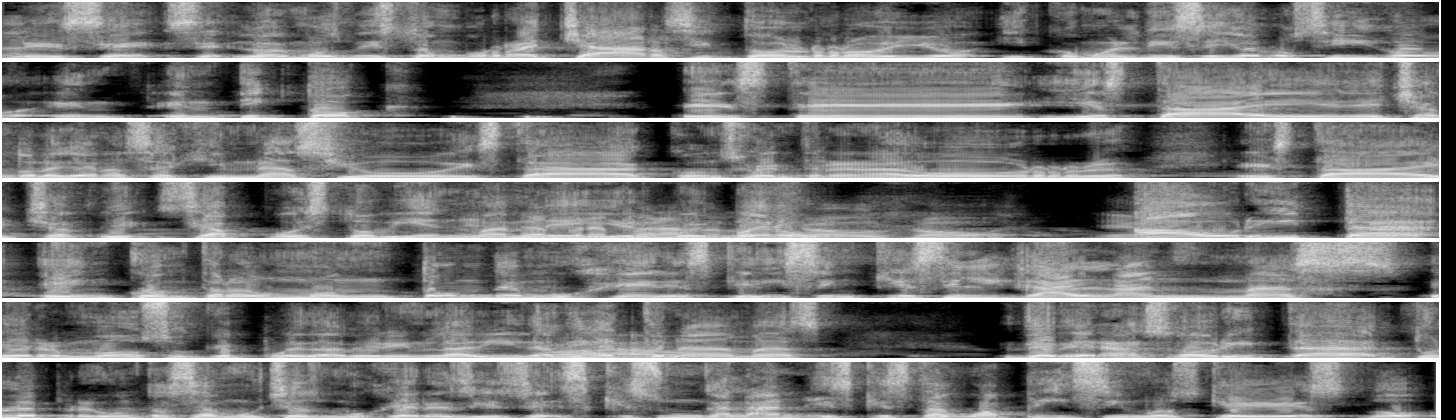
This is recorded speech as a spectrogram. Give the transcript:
le- se- se- lo hemos visto emborracharse y todo el rollo, y como él dice, yo lo sigo en, en TikTok, Este, y está él echándole ganas al gimnasio, está con su entrenador, está echando, se ha puesto bien mamey. Bueno, ahorita he encontrado un montón de mujeres que dicen que es el galán más hermoso que puede haber en la vida. Fíjate nada más. De veras, ahorita tú le preguntas a muchas mujeres y dices, es que es un galán, es que está guapísimo, es que esto.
